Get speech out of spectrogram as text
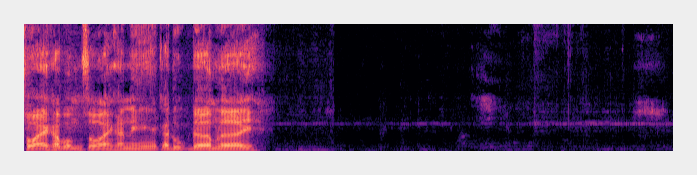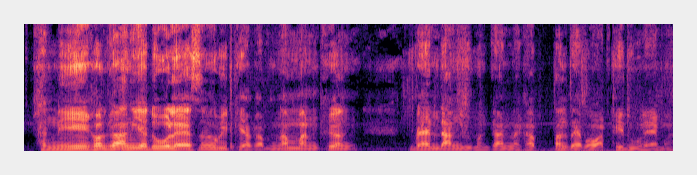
สวยครับผมสวยคันนี้กระดูกเดิมเลยคันนี้ค่อนข้างที่จะดูแลเซอร์วิสเกี่ยวกับน้ำมันเครื่อง แบรนด์ดังอยู่เหมือนกันนะครับ ตั้งแต่ประวัติที่ดูแลมา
